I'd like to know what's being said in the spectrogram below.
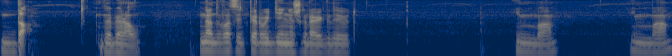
Да, забирал. На 21 день аж график дают. Имба. Имба.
